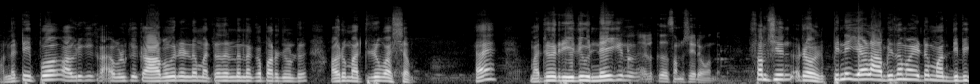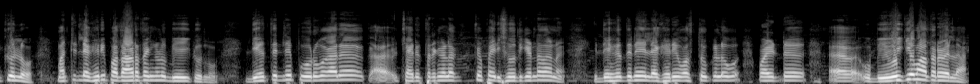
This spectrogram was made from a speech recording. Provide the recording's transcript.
എന്നിട്ട് ഇപ്പോൾ അവർക്ക് അവൾക്ക് കാമുകനുണ്ട് മറ്റതുണ്ടെന്നൊക്കെ പറഞ്ഞുകൊണ്ട് അവർ മറ്റൊരു വശം ഏ മറ്റൊരു രീതി ഉന്നയിക്കുന്നത് അയാൾക്ക് സംശയം രോഗം സംശയം രോഗം പിന്നെ ഇയാൾ അമിതമായിട്ട് മദ്യപിക്കുമല്ലോ. മറ്റ് ലഹരി പദാർത്ഥങ്ങൾ ഉപയോഗിക്കുന്നു. ഇദ്ദേഹത്തിന്റെ പൂർവകാല ചരിത്രങ്ങളൊക്കെ പരിശോധിക്കേണ്ടതാണ്. ഇദ്ദേഹത്തിന് ലഹരി വസ്തുക്കളുമായിട്ട് ഉപയോഗിക്കുക മാത്രമല്ല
